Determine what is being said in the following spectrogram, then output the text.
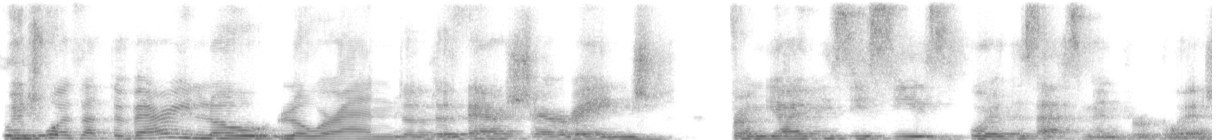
which was at the very low lower end of the fair share range from the IPCC's fourth assessment report.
